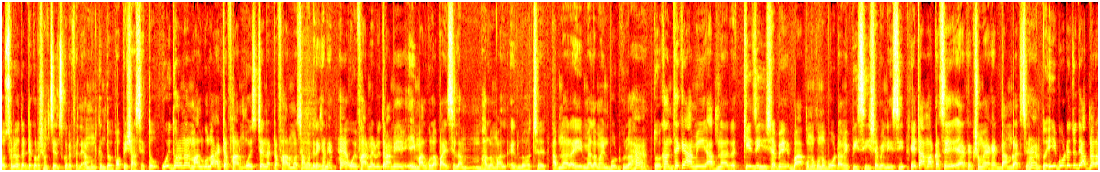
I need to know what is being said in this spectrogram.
বছরে ওদের ডেকোরেশন চেঞ্জ করে ফেলে, এমন কিন্তু অফিস আছে। তো ওই ধরনের মালগুলা একটা ফার্ম ওয়েস্টার্ন একটা ফার্ম আছে আমাদের এখানে। হ্যাঁ ওই ফার্মের ভিতরে আমি এই মালগুলা পাইছিলাম, ভালো মাল, এগুলো হচ্ছে আপনার এই মেলামাইন বোর্ডগুলো হ্যাঁ। তো ওখান থেকে আমি আপনার কেজি হিসাবে বা কোনো কোনো বোর্ড আমি পিসি হিসাবে নিয়েছি। এটা আমার কাছে এক এক সময় এক এক দাম রাখছে হ্যাঁ? তো এই বোর্ডে যদি আপনারা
